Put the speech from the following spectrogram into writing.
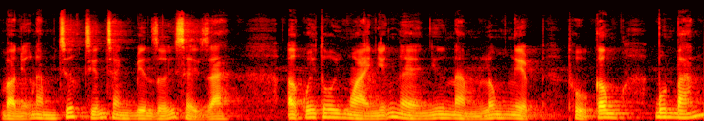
Vào những năm trước chiến tranh biên giới xảy ra, ở quê tôi ngoài những nghề như làm nông nghiệp, thủ công, buôn bán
